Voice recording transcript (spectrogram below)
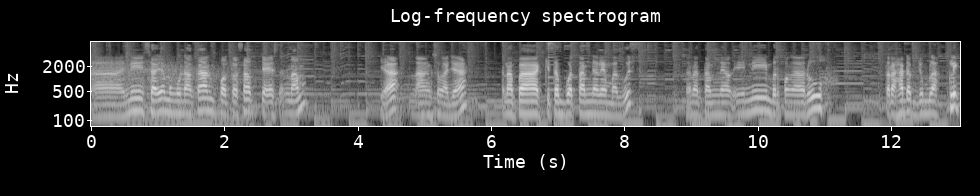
Nah, ini saya menggunakan Photoshop CS6. Ya, langsung aja. Kenapa kita buat thumbnail yang bagus? Karena thumbnail ini berpengaruh terhadap jumlah klik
